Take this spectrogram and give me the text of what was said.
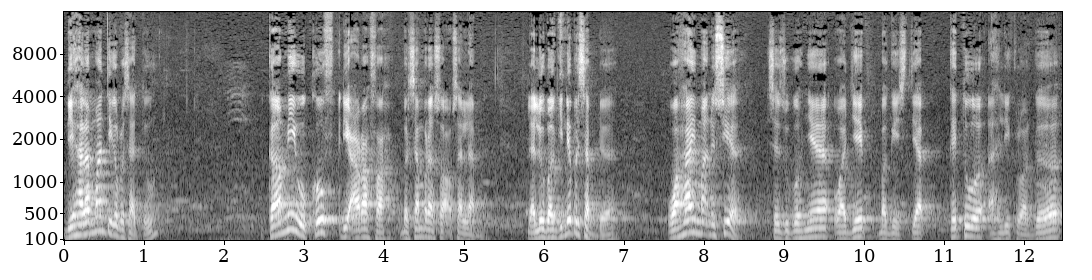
di halaman 31 kami wukuf di Arafah bersama Rasulullah SAW lalu baginda bersabda wahai manusia sesungguhnya wajib bagi setiap ketua ahli keluarga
